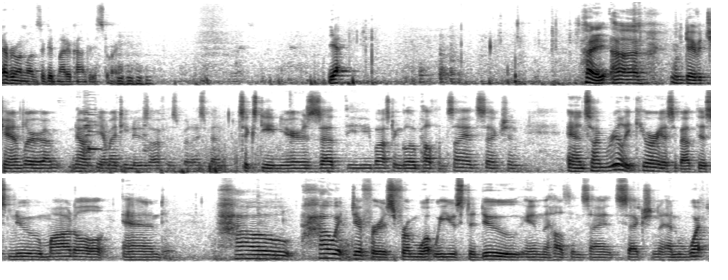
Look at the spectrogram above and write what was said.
Everyone loves a good mitochondria story. yeah. Hi, uh, I'm David Chandler. I'm now at the MIT News Office, but I spent 16 years at the Boston Globe Health and Science section. And so I'm really curious about this new model and how, how it differs from what we used to do in the health and science section and what,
